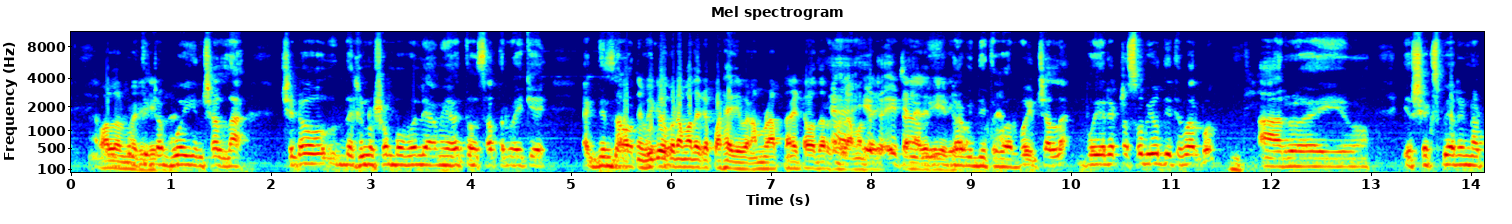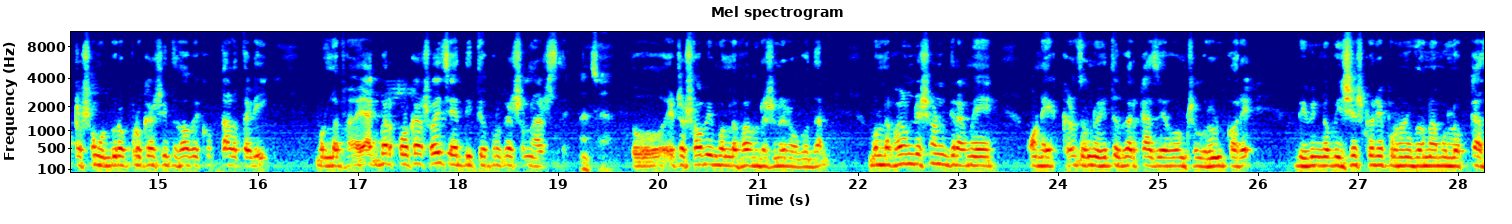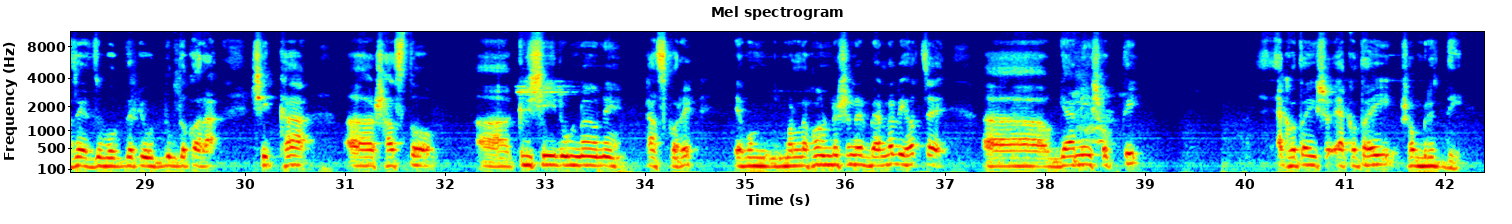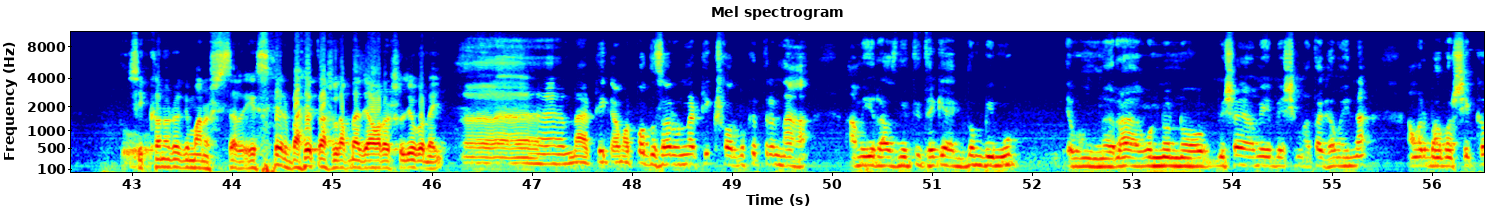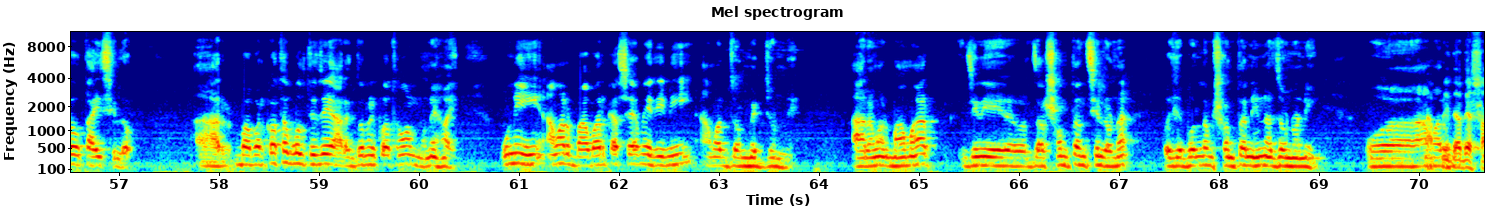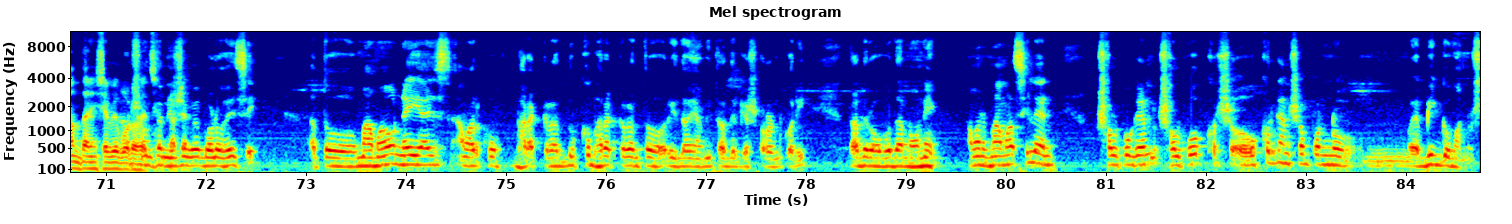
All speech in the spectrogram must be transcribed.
প্রতিটা বই ইনশাল্লাহ সেটাও দেখানো সম্ভব হলে আমি হয়তো ছাত্র ভাইকে একদিন। ভিডিও করে আমাদেরকে পাঠিয়ে দিবেন আমরা আপনার এটাও দরকার হলে হ্যাঁ, আমাদের এটা- এটা চ্যানেলে দিয়ে এটা আমি দিতে পারব ইনশাল্লাহ। বইয়ের একটা ছবিও দিতে পারব। আর এই শেক্সপিয়ারের নাট্য সমগ্র প্রকাশিত হবে খুব তাড়াতাড়ি। মোল্লা একবার প্রকাশ হয়েছে দ্বিতীয় প্রকাশন আসছে। আচ্ছা। তো এটা সবই মোল্লা ফাউন্ডেশনের অবদান। মোল্লা ফাউন্ডেশন গ্রামে অনেক জনহিতকর কাজে অংশগ্রহণ করে। বিভিন্ন বিশেষ করে প্রণোদনামূলক কাজে যুবকদেরকে উদ্বুদ্ধ করা শিক্ষা স্বাস্থ্য কৃষির উন্নয়নে কাজ করে এবং মোল্লা ফাউন্ডেশনের ব্যানারই হচ্ছে জ্ঞানী শক্তি একতাই একতাই সমৃদ্ধি। শিক্ষানুরাগী মানুষ স্যার এর বাইরে তো আসলে আপনার যাওয়ার সুযোগও নেই। না ঠিক আমার পদচারণা ঠিক সর্বক্ষেত্রে না। আমি রাজনীতি থেকে একদম বিমুখ এবং রা- অন্যান্য বিষয়ে আমি বেশি মাথা ঘামাই না। আমার বাবার শিক্ষাও তাই ছিল। আর বাবার কথা বলতে যে আরেকজনের কথা আমার মনে হয় উনি আমার বাবার কাছে আমি ঋণী আমার জন্মের জন্যে। আর আমার মামার যিনি যার সন্তান ছিল না ওই যে বললাম সন্তানহীনা জননী ও আমার তাদের সন্তান হিসেবে বড় সন্তান হিসেবে বড় হয়েছে। তো মামাও নেই আজ আমার খুব ভারাক্রান্ত দুঃখ ভারাক্রান্ত হৃদয়ে আমি তাদেরকে স্মরণ করি। তাদের অবদান অনেক। আমার মামা ছিলেন স্বল্প জ্ঞান স্বল্প অক্ষর অক্ষর জ্ঞান সম্পন্ন বিজ্ঞ মানুষ।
